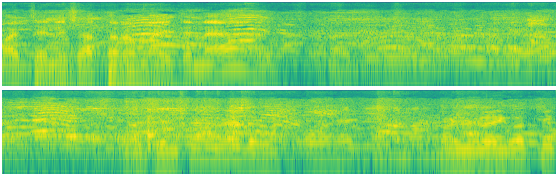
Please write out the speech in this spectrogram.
మధ్యాహ్నం నుంచి వస్తారమ్మా అయితేనే? అది. మొత్తం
